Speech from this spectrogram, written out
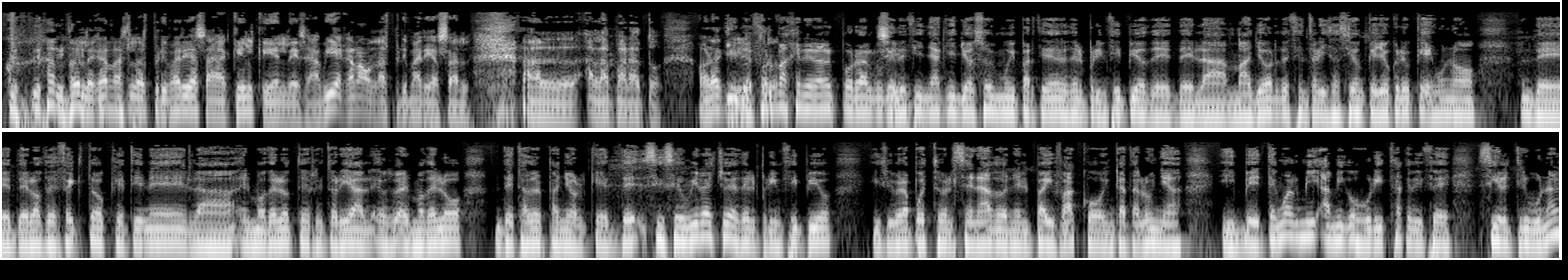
Cuando le ganas las primarias a aquel que les había ganado las primarias al, al, al aparato. Ahora que y de forma general, por algo que decía Iñaki, yo soy muy partidario desde el principio de, de, la mayor descentralización, que yo creo que es uno de, de los defectos que tiene la, el modelo territorial, el modelo de Estado español, que si se hubiera hecho desde el principio y se hubiera puesto el Senado en el País Vasco, en Cataluña, y tengo amigos juristas que dice si el Tribunal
